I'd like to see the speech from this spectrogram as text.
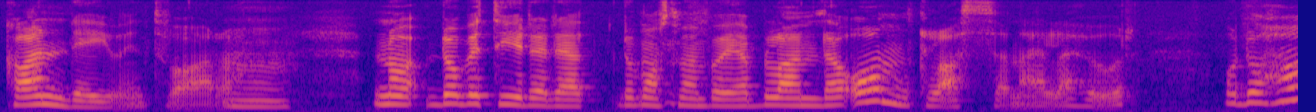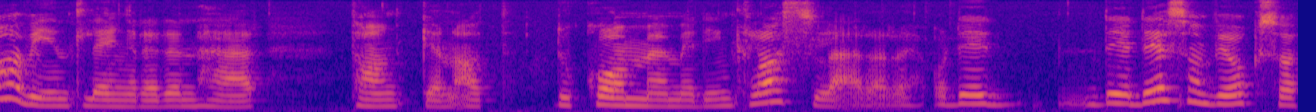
kan det ju inte vara. Mm. Nå, då betyder det att då måste man börja blanda om klasserna, eller hur? Och då har vi inte längre den här tanken att du kommer med din klasslärare. Och det, det är det som vi också...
